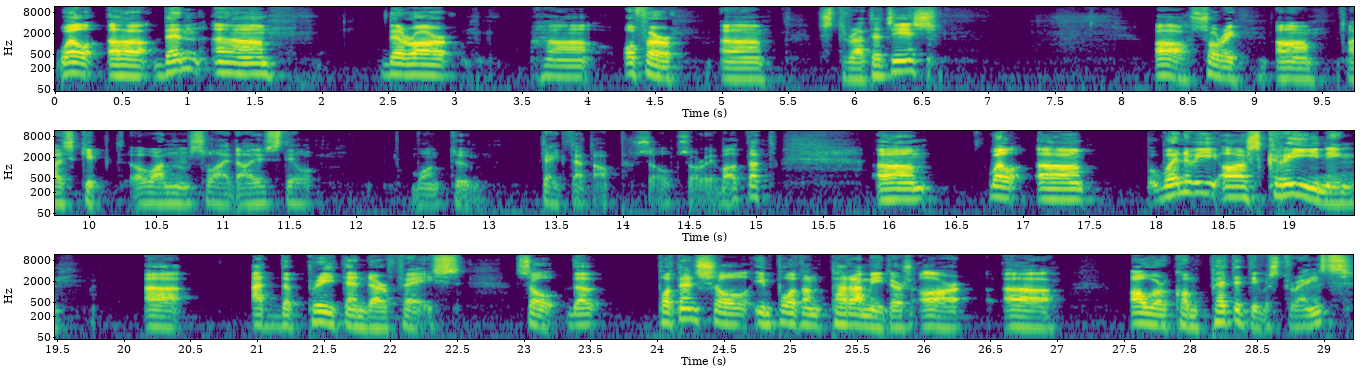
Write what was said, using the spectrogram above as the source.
Well, uh, then uh, there are uh, offer uh, strategies. Oh, sorry, uh, I skipped one slide. I still want to take that up, so sorry about that. Um, well, uh, when we are screening at the pre-tender phase, so the potential important parameters are uh, our competitive strengths,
